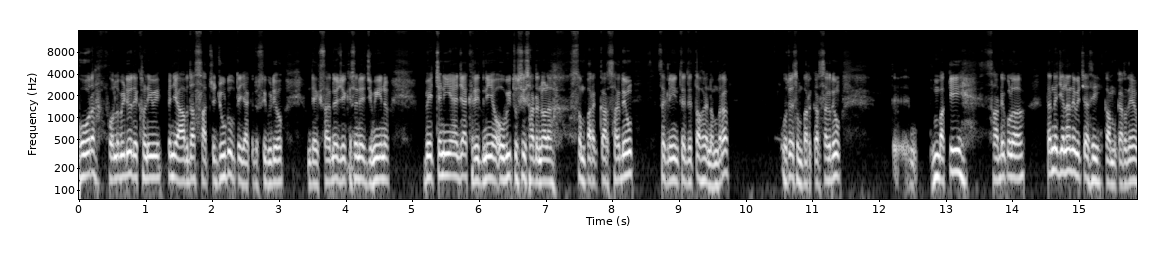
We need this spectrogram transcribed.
ਹੋਰ ਫੁੱਲ ਵੀਡੀਓ ਦੇਖਣ ਲਈ ਵੀ ਪੰਜਾਬ ਦਾ ਸੱਚ YouTube ਤੇ ਜਾ ਕੇ ਤੁਸੀਂ ਵੀਡੀਓ ਦੇਖ ਸਕਦੇ ਹੋ। ਜੇ ਕਿਸੇ ਨੇ ਜ਼ਮੀਨ ਵੇਚਣੀ ਹੈ ਜਾਂ ਖਰੀਦਣੀ ਹੈ, ਉਹ ਵੀ ਤੁਸੀਂ ਸਾਡੇ ਨਾਲ ਸੰਪਰਕ ਕਰ ਸਕਦੇ ਹੋ। ਸਕਰੀਨ ਤੇ ਦਿੱਤਾ ਹੋਇਆ ਨੰਬਰ ਉਹ 'ਤੇ ਸੰਪਰਕ ਕਰ ਸਕਦੇ ਹੋ। ਤੇ ਬਾਕੀ ਸਾਡੇ ਕੋਲ ਤਿੰਨ ਜ਼ਿਲ੍ਹਿਆਂ ਦੇ ਵਿੱਚ ਅਸੀਂ ਕੰਮ ਕਰਦੇ ਹਾਂ।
